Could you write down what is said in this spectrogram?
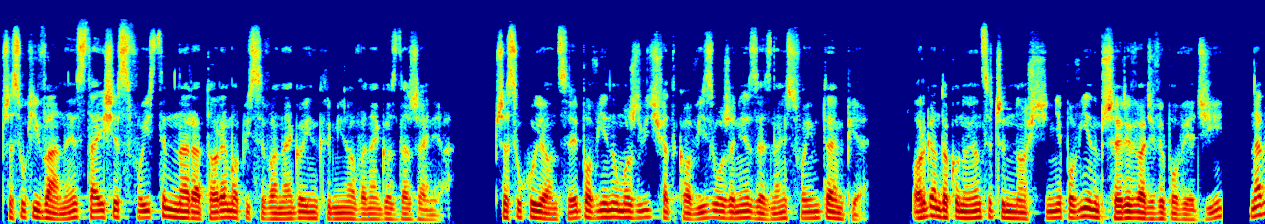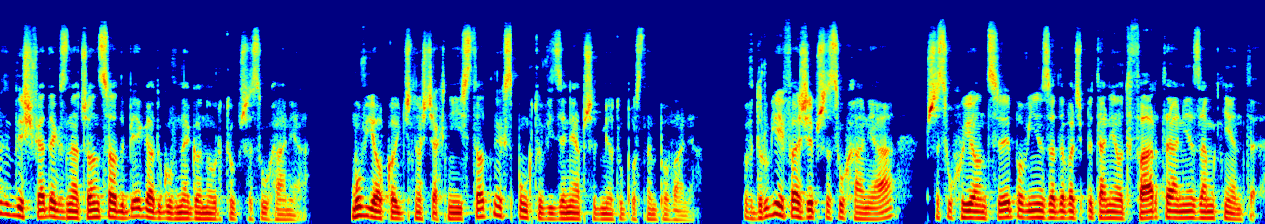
Przesłuchiwany staje się swoistym narratorem opisywanego i inkryminowanego zdarzenia. Przesłuchujący powinien umożliwić świadkowi złożenie zeznań w swoim tempie. Organ dokonujący czynności nie powinien przerywać wypowiedzi, nawet gdy świadek znacząco odbiega od głównego nurtu przesłuchania. Mówi o okolicznościach nieistotnych z punktu widzenia przedmiotu postępowania. W drugiej fazie przesłuchania przesłuchujący powinien zadawać pytania otwarte, a nie zamknięte.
